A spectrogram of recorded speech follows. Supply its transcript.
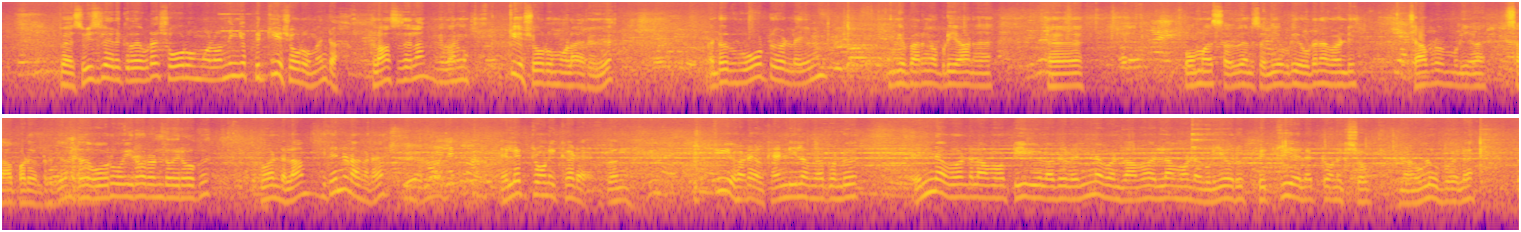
இப்போ சுவிஸில் இருக்கிறத விட ஷோரூம் மூலம் வந்து இங்கே பெரிய ஷோரூம் ஏன்டா? கிளாஸஸ் எல்லாம் இங்கே பாருங்கள் பெரிய ஷோரூமெல்லாம் இருக்குது. அண்ட் ரோட்டுகள்லையும் இங்கே பாருங்கள் அப்படியான ஃபோமஸ் அதுன்னு சொல்லி அப்படியே உடனே வேண்டி சாப்பிட முடியாத சாப்பாடுகள் இருக்குது. அதாவது ஒரு உயிரோ ரெண்டு உயிரோவுக்கு வேண்டலாம். இது என்னடா கடை? எலக்ட்ரானிக் கடை. இப்போ பெரிய கடைகள் கேண்டிலாம் மேற்கொண்டு என்ன வேண்டலாமோ டிவிகள் அதுகள் என்ன வேண்டலாமோ எல்லாம் வேண்டக்கூடிய ஒரு பெரிய எலக்ட்ரானிக் ஷாப் நான் உள்ளே போயில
